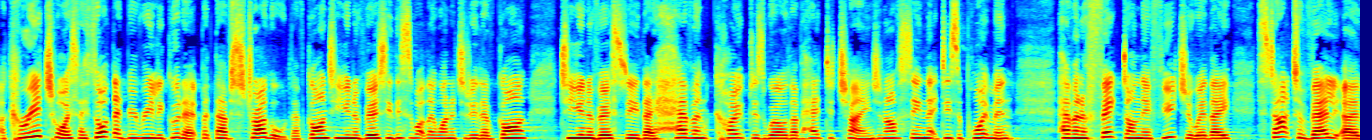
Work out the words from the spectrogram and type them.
a career choice they thought they'd be really good at, but they've struggled. They've gone to university. This is what they wanted to do. They've gone to university. They haven't coped as well. They've had to change. And I've seen that disappointment have an effect on their future where they start to value. Uh,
